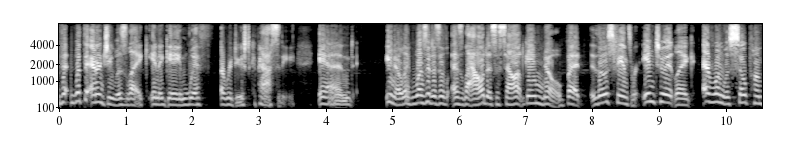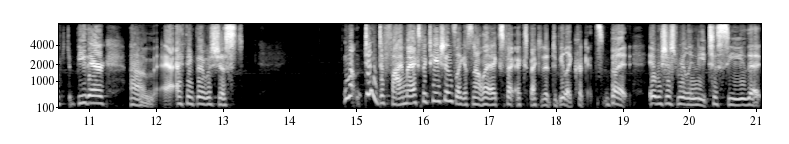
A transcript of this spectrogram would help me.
th- what the energy was like in a game with a reduced capacity. And you know, like was it as as loud as a sellout game? No, but those fans were into it. Like everyone was so pumped to be there. Um, I I think that it was just not didn't defy my expectations. Like it's not like I expect, expected it to be like crickets, but it was just really neat to see that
